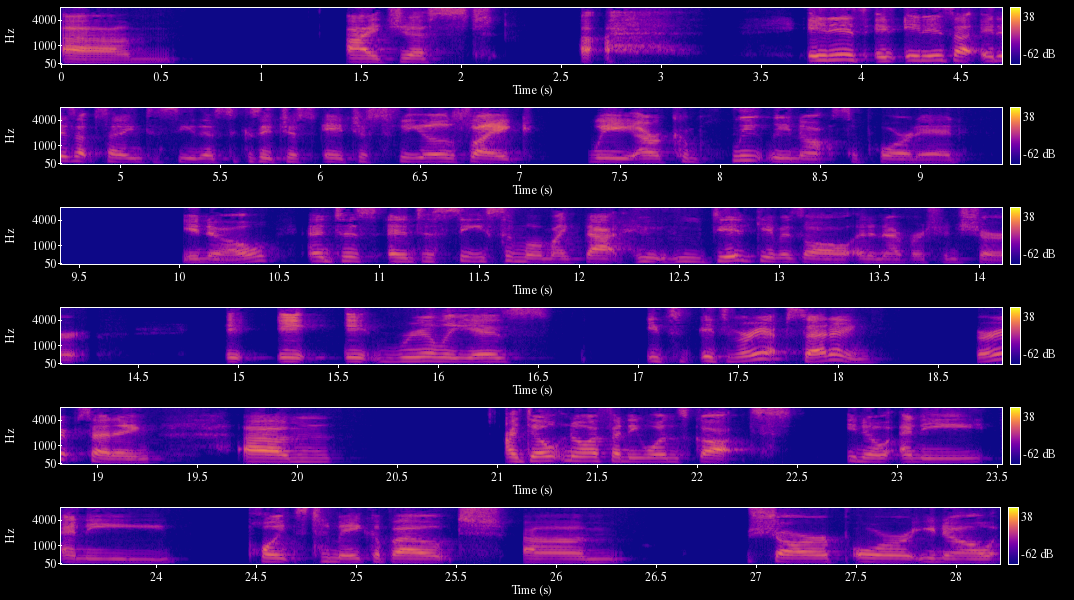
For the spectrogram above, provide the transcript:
Um I just uh, it is it, it is it is upsetting to see this because it just it just feels like we are completely not supported you know, and to and to see someone like that who who did give his all in an Everton shirt, it it it really is. It's it's very upsetting, very upsetting. Um, I don't know if anyone's got you know any any points to make about um, Sharp or you know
